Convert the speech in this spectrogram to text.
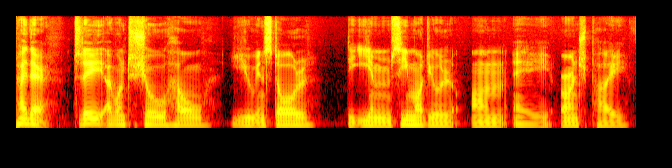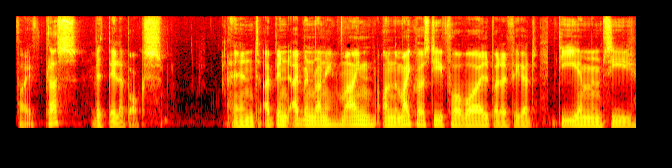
Hi there. Today I want to show how you install the eMMC module on a Orange Pi 5 Plus with BelaBox. And I've been I've been running mine on the microSD for a while, but I figured the eMMC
